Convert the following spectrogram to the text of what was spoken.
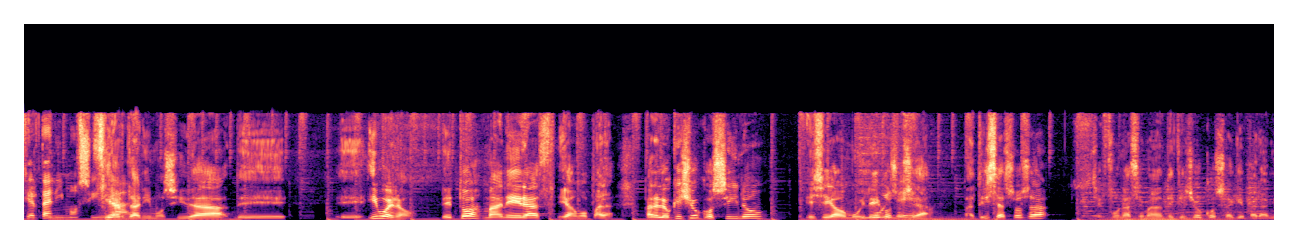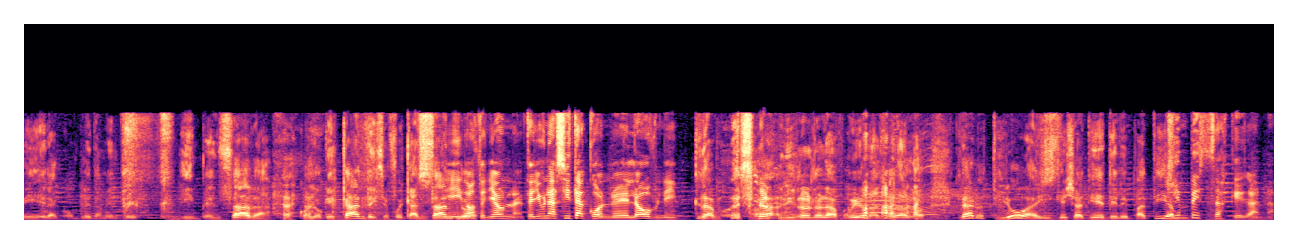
Cierta animosidad. cierta animosidad de... eh, y bueno, de todas maneras, digamos, para, para lo que yo cocino, he llegado muy lejos. O sea. Patricia Sosa se fue una semana antes que yo, cosa que para mí era completamente impensada, con lo que canta y se fue cantando. Sí, no, tenía una, tenía una cita con el ovni. Claro, puede ser, ni no, no la pudieron ayudarlo. Claro, tiró ahí, que ella tiene telepatía. ¿Quién pensás que gana?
